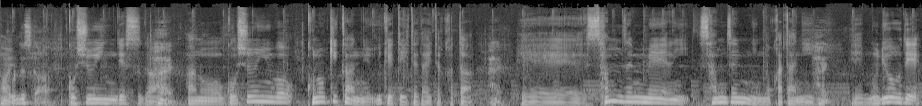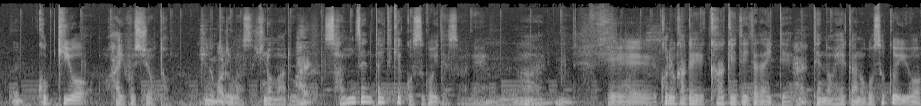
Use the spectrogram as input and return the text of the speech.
はい。これですか？御朱印ですが、はい。あの御朱印をこの期間に受けていただいた方、はい。えー3000名に3000人の方に、はい。えー無料ではい。国旗を配布しようと日の丸日の丸を、はい。3000体って結構すごいですよね。はい。えーこれを掲げ掲げていただいて、はい。天皇陛下のご即位を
